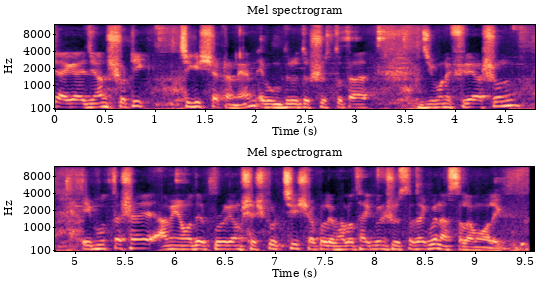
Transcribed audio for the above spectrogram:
জায়গায় যান, সঠিক চিকিৎসাটা নেন এবং দ্রুত সুস্থতা জীবনে ফিরে আসুন। এই প্রত্যাশায় আমি আমাদের প্রোগ্রাম শেষ করছি। সকলে ভালো থাকবেন, সুস্থ থাকবেন। আসসালামু আলাইকুম।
